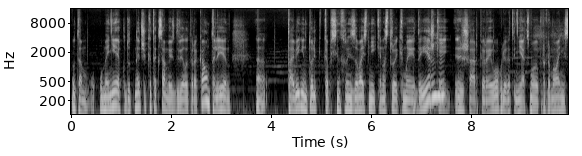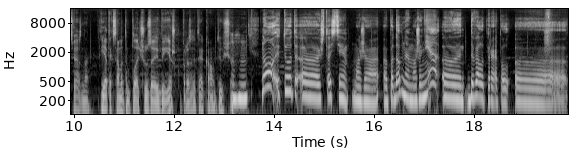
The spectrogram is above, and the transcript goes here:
Ну там у мяне як у дутнетчыка таксама ёсць девелопер аккаунт але ён э, павінен толькі каб синхронізаваць нейкія настройки моей дэешки шарпера і увогуле гэта ніяк з мовы праграмавання не звязана. Я таксама там плачу за дэешку праз гэты аккаунт і все Мгм. Ну і тут э, штосьці можа э, падобнае можа не. Э, дэвелопер Apple э,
